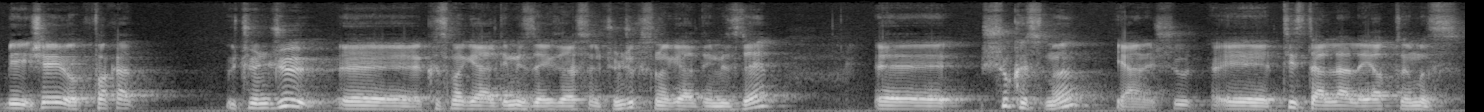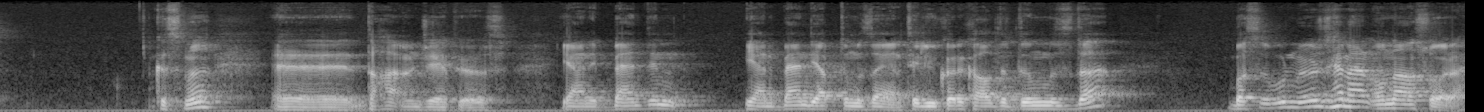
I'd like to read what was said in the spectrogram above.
bir şey yok fakat üçüncü e, kısma geldiğimizde egzersizin üçüncü kısmına geldiğimizde e, şu kısmı yani şu e, tisterlerle yaptığımız kısmı e, daha önce yapıyoruz. Yani bendin yani bend yaptığımızda yani teli yukarı kaldırdığımızda bası vurmuyoruz hemen ondan sonra.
